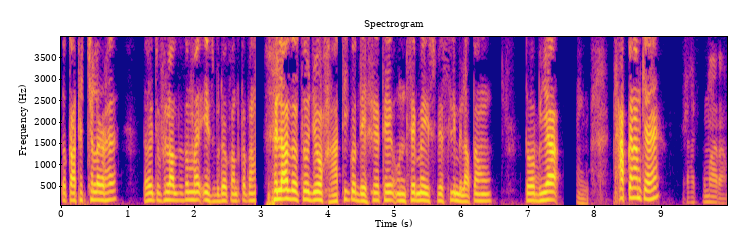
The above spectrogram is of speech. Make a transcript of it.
तो काफ़ी अच्छा लग रहा है। तभी तो फ़िलहाल दोस्तों मैं इस वीडियो को अंत करता हूँ। फ़िलहाल दोस्तों, जो हाथी को देखे थे, उनसे मैं स्पेशली मिलाता हूँ। तो भैया, आपका नाम क्या है? राजकुमार राम।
